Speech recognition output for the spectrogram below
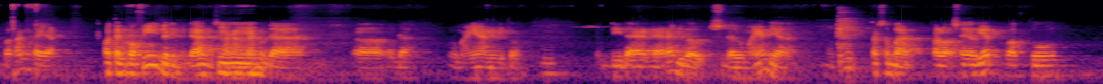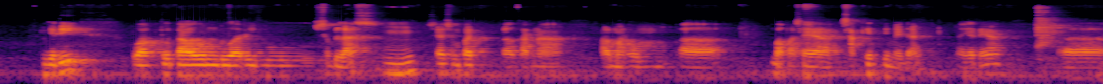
bahkan kayak Oten Coffee dari Medan sekarang Hmm. kan udah eh, udah lumayan gitu Hmm. di daerah-daerah juga sudah lumayan ya mungkin tersebar kalau saya lihat waktu jadi waktu tahun 2011 Hmm. saya sempat eh, karena almarhum eh, bapak saya sakit di Medan akhirnya eh,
